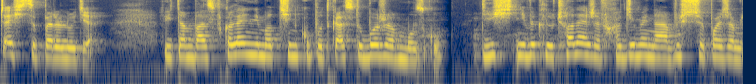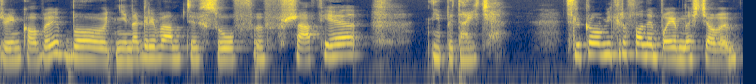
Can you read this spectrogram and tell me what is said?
Cześć super ludzie. Witam Was w kolejnym odcinku podcastu Boże w mózgu. Dziś niewykluczone, że wchodzimy na wyższy poziom dźwiękowy, bo nie nagrywam tych słów w szafie. Nie pytajcie. Tylko mikrofonem pojemnościowym.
